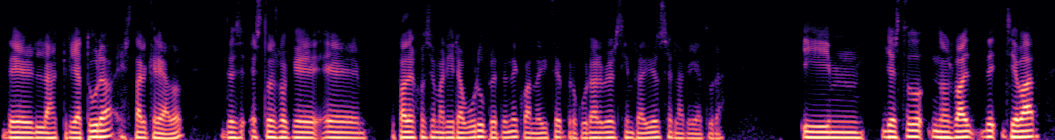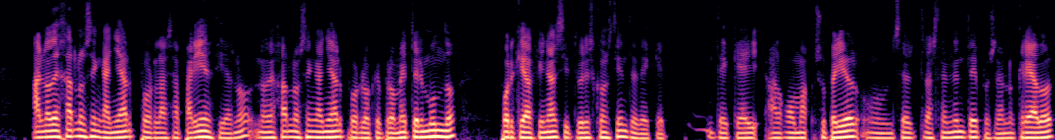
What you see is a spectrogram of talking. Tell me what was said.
de la criatura está el creador. Entonces, esto es lo que eh, el padre José María Iraburu pretende cuando dice procurar ver siempre a Dios en la criatura. Y, y esto nos va a llevar a no dejarnos engañar por las apariencias, ¿no? No dejarnos engañar por lo que promete el mundo, porque al final, si tú eres consciente de que, de que hay algo superior, un ser trascendente, pues un creador,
